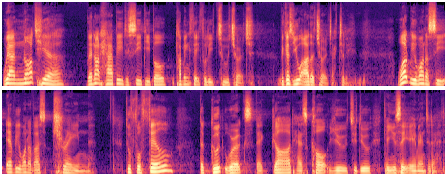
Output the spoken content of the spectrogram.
we are not here, we're not happy to see people coming faithfully to church because you are the church, actually. What we want to see every one of us trained to fulfill the good works that God has called you to do. Can you say amen to that?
